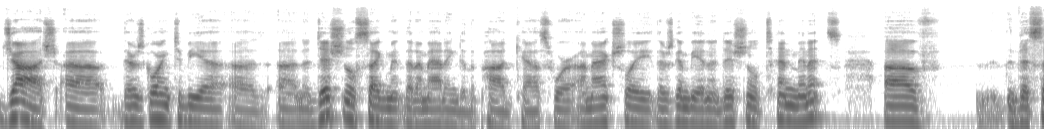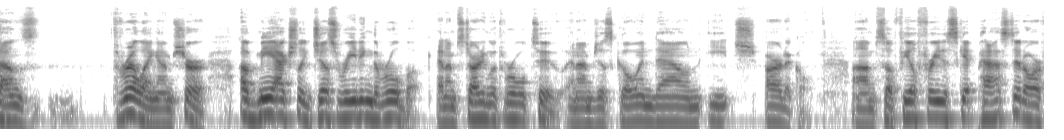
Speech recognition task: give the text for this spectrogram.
Josh, uh, there's going to be a, a, an additional segment that I'm adding to the podcast where I'm actually there's going to be an additional 10 minutes of this sounds thrilling, I'm sure, of me actually just reading the rule book. And I'm starting with rule two, and I'm just going down each article. Um, so feel free to skip past it, or,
